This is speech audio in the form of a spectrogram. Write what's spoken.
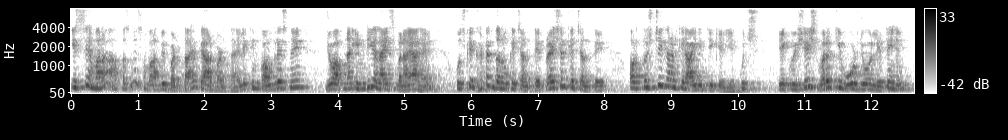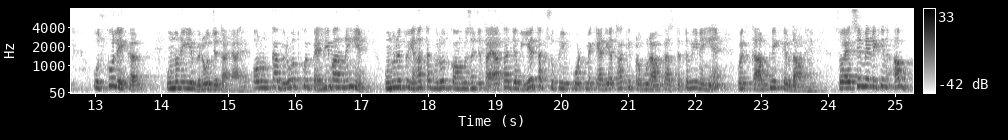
इससे हमारा आपस में संवाद भी बढ़ता है, प्यार बढ़ता है। लेकिन कांग्रेस ने जो अपना इंडिया अलायंस बनाया है, उसके घटक दलों के चलते, प्रेशर के चलते और तुष्टिकरण की राजनीति के लिए कुछ एक विशेष वर्ग की वोट जो लेते हैं, उसको लेकर उन्होंने ये विरोध जताया है। और उनका विरोध कोई पहली बार नहीं है। उन्होंने तो यहाँ तक विरोध कांग्रेस ने जताया था, जब ये तक सुप्रीम कोर्ट में कह दिया था कि प्रभु राम का अस्तित्व ही नहीं है, वो एक काल्पनिक किरदार है। सो ऐसे में लेकिन अब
